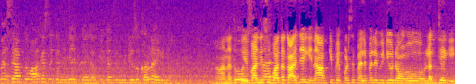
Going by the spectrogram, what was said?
वैसे आप दुआ कैसे करेंगे वीडियो तो कल आएगी ना हाँ ना तो, तो कोई बात नहीं सुबह तक आ जाएगी ना आपके पेपर से पहले पहले वीडियो लग जाएगी।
